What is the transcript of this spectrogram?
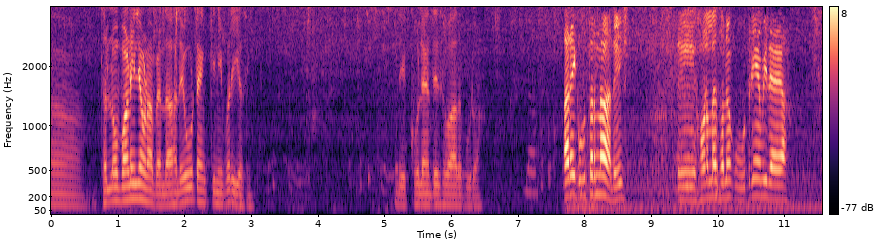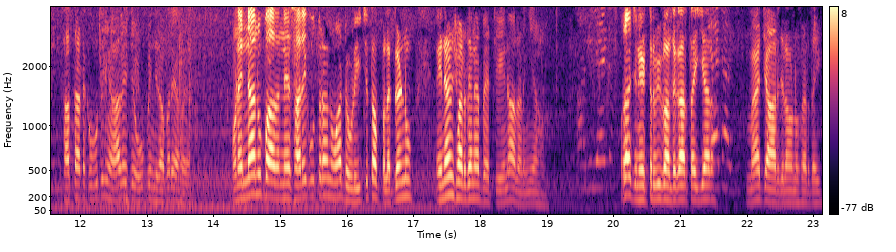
ਹਾਂ ਥੱਲੋਂ ਪਾਣੀ ਲਿਆਉਣਾ ਪੈਂਦਾ ਹਲੇ ਉਹ ਟੈਂਕੀ ਨਹੀਂ ਭਰੀ ਅਸੀਂ। ਦੇਖੋ ਲੈਂਦੇ ਸਵਾਦ ਪੂਰਾ। ਸਾਰੇ ਕਬੂਤਰ ਨਹਾ ਲਏ ਤੇ ਹੁਣ ਮੈਂ ਥੱਲੋਂ ਕਬੂਤਰੀਆਂ ਵੀ ਲੈ ਆ। ਸੱਤ ਅੱਠ ਕਬੂਤਰੀਆਂ ਆ ਦੇ ਤੇ ਉਹ ਪਿੰਜਰਾ ਭਰਿਆ ਹੋਇਆ। ਹੁਣ ਇਹਨਾਂ ਨੂੰ ਪਾ ਦਿੰਨੇ ਸਾਰੇ ਕਬੂਤਰਾਂ ਨੂੰ ਆ ਡੋਲੀ 'ਚ ਧੁੱਪ ਲੱਗਣ ਨੂੰ। ਇਹਨਾਂ ਨੂੰ ਛੱਡ ਦੇਣਾ ਵਿੱਚ ਇਹ ਨਹਾ ਲੈਣਗੀਆਂ ਹੁਣ। ਉਹਦਾ ਜਨਰੇਟਰ ਵੀ ਬੰਦ ਕਰਤਾ ਯਾਰ। ਮੈਂ ਚਾਰਜ ਲਾਉਣ ਨੂੰ ਫਿਰਦਾ ਹੁੰਦੀ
